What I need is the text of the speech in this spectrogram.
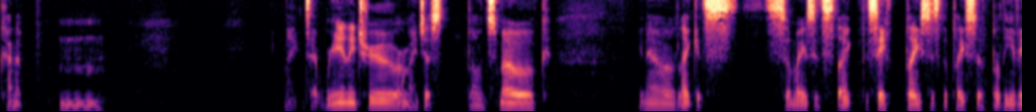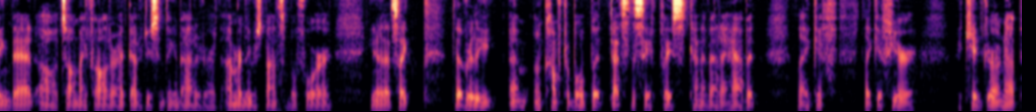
kind of. Mm, is that really true, or am I just blowing smoke? You know, like it's some ways it's like the safe place is the place of believing that oh it's all my fault or I've got to do something about it or I'm really responsible for it. You know, that's like the really um, uncomfortable, but that's the safe place kind of out of habit. Like if like if you're a kid growing up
